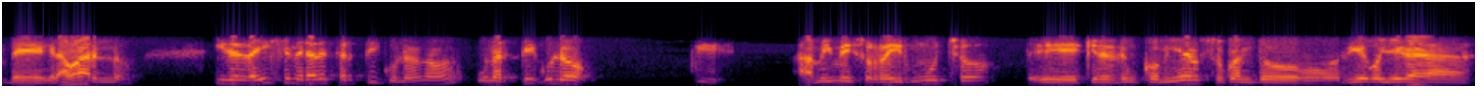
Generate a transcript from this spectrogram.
de grabarlo, y desde ahí generar este artículo, ¿no? Un artículo que a mí me hizo reír mucho, eh, que desde un comienzo, cuando Diego llega,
